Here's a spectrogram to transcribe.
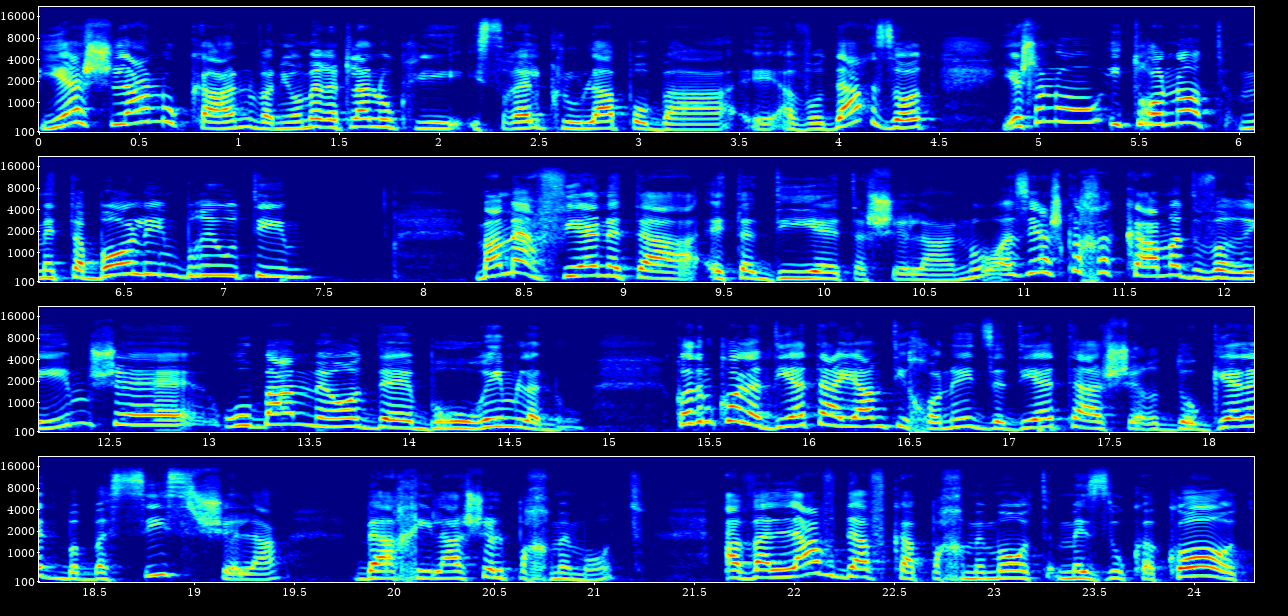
יש לנו כאן, ואני אומרת לנו כי ישראל כלולה פה בעבודה הזאת, יש לנו יתרונות מטאבוליים בריאותיים. מה מאפיין את, ה, את הדיאטה שלנו? אז יש ככה כמה דברים שרובם מאוד uh, ברורים לנו. קודם כל, הדיאטה הים תיכונית זה דיאטה אשר דוגלת בבסיס שלה באכילה של פחמימות, אבל לאו דווקא פחמימות מזוקקות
